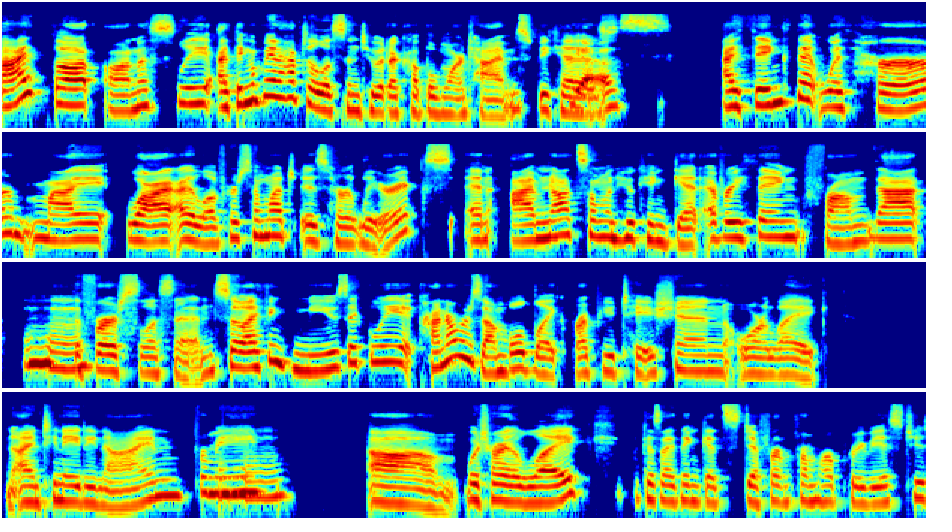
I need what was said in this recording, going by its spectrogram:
I thought honestly, I think I'm gonna have to listen to it a couple more times because Yes. I think that with her, my why I love her so much is her lyrics. And I'm not someone who can get everything from that Mhm. the first listen. So I think musically it kind of resembled like Reputation or like 1989 for me. Mhm. Um, which I like because I think it's different from her previous two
